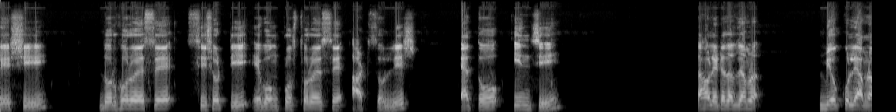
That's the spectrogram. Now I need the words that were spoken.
বেশি। দৈর্ঘ্য রয়েছে ছেষট্টি এবং প্রস্থ রয়েছে আটচল্লিশ। এত ইঞ্চি। তাহলে এটা যদি আমরা বিয়োগ করলে আমরা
